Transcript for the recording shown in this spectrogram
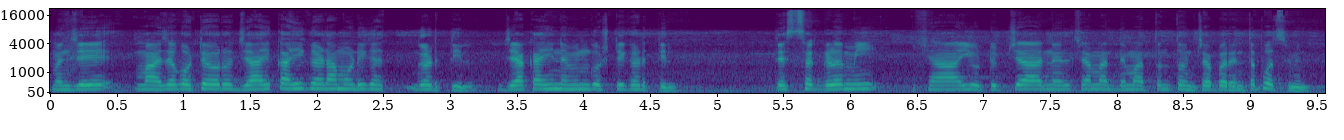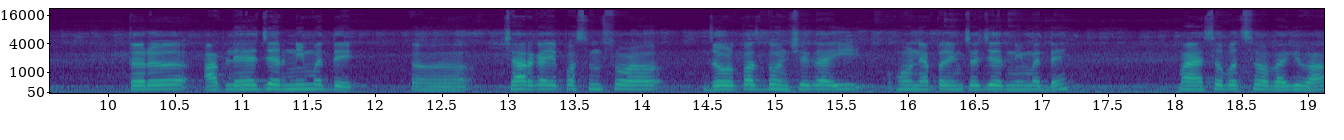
म्हणजे माझ्या गोट्यावर ज्या काही घडामोडी घ घडतील ज्या काही नवीन गोष्टी घडतील ते सगळं मी ह्या यूट्यूब चॅनलच्या माध्यमातून तुमच्यापर्यंत पोचवीन. तर आपल्या ह्या जर्नीमध्ये चार गाईपासून सोळा जवळपास दोनशे गाई होण्यापर्यंतच्या जर्नीमध्ये माझ्यासोबत सहभागी व्हा.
